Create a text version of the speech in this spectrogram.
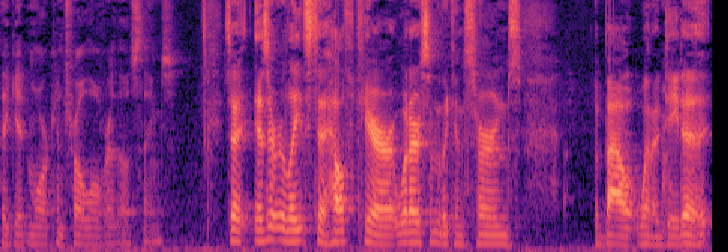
they get more control over those things. So, as it relates to healthcare, what are some of the concerns about when a data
